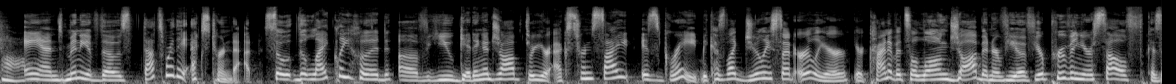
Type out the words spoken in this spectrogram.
Aww. And many of those, that's where they externed at. So the likelihood of you getting a job through your extern site is great because, like Julie said earlier, you're kind of, it's a long job interview. If you're proving yourself, because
